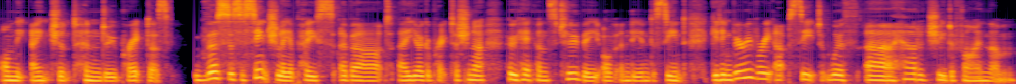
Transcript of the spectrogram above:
on the ancient Hindu practice. This is essentially a piece about a yoga practitioner who happens to be of Indian descent getting very, very upset with uh, how did she define them?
